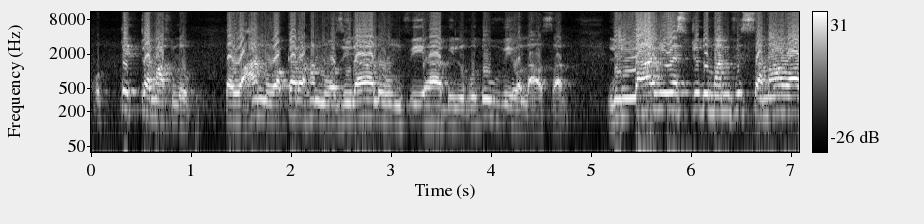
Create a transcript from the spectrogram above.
প্রত্যেকটা মাখলুক তাও আন ওয়াকার ওয়াকারহান ওয়াজিলালুহুম ফিহা বিল গুদুবি ওয়াল আসাল ওয়া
